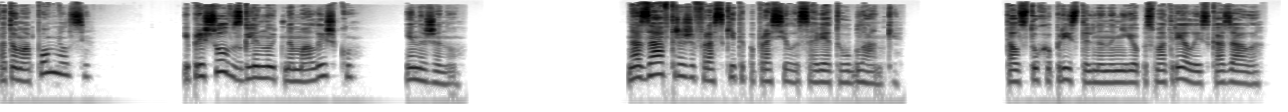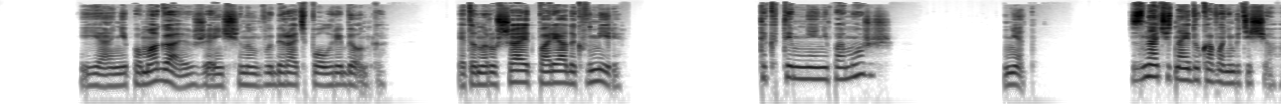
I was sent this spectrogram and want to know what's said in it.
Потом опомнился и пришел взглянуть на малышку и на жену. На завтра же Фраскита попросила совета у Бланки. Толстуха пристально на нее посмотрела и сказала, «Я не помогаю женщинам выбирать пол ребенка. Это нарушает порядок в мире». «Так ты мне не поможешь?» «Нет». «Значит, найду кого-нибудь еще».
